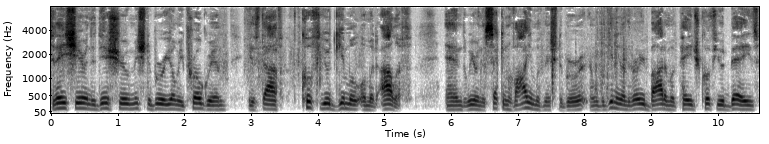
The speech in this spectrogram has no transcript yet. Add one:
Today's share in the Dirshu Mishnah Yomi program is Daf Kuf Yud Gimel Omid Aleph. And we are in the second volume of Mishnah Berurah, and we're beginning on the very bottom of page Kuf Yud Beis,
